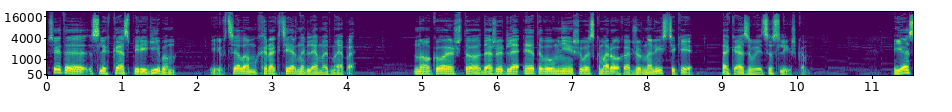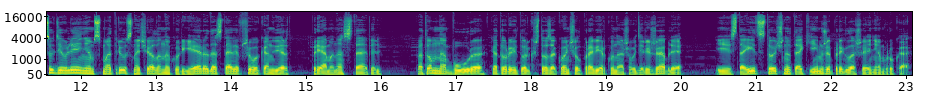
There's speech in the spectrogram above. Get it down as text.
Все это слегка с перегибом и в целом характерно для Мэдмэпа. Но кое-что даже для этого умнейшего скомороха от журналистики оказывается слишком. Я с удивлением смотрю сначала на курьера, доставившего конверт прямо на стапель, потом на Бура, который только что закончил проверку нашего дирижабля и стоит с точно таким же приглашением в руках.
